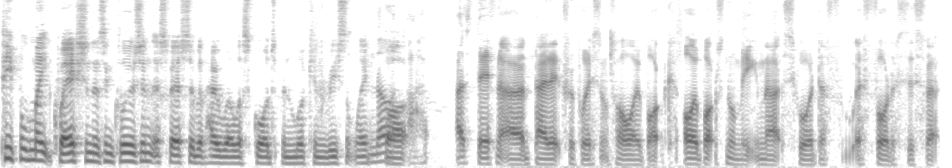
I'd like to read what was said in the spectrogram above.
people might question his inclusion, especially with how well the squad's been looking recently. No, but that's definitely a direct replacement for Ollie Burke. Ollie Burke's not making that squad if, if Forrest is fit.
